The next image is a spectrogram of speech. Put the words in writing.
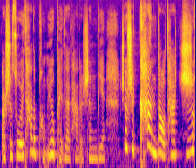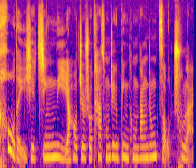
而是作为他的朋友陪在他的身边，就是看到他之后的一些经历，然后就是说他从这个病痛当中走出来。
